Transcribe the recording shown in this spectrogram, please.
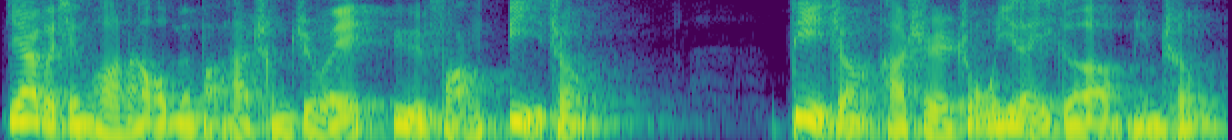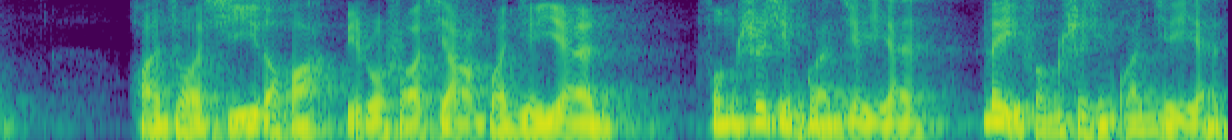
第二个情况呢，我们把它称之为预防痹症。痹症它是中医的一个名称，换做西医的话，比如说像关节炎、风湿性关节炎、类风湿性关节炎，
